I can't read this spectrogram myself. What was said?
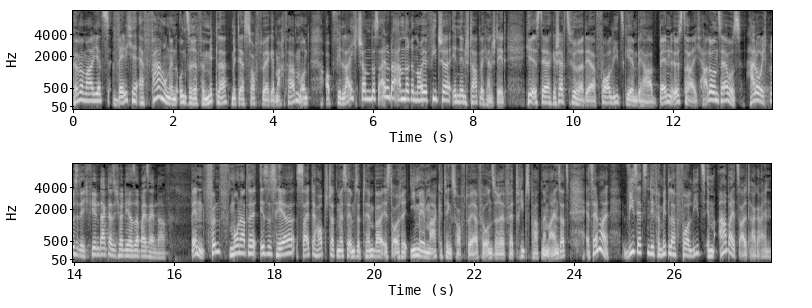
Hören wir mal jetzt, welche Erfahrungen unsere Vermittler mit der Software gemacht haben und ob vielleicht schon das ein oder andere neue Feature Feature in den Startlöchern steht. Hier ist der Geschäftsführer der Four Leads GmbH, Ben Österreich. Hallo und Servus. Hallo, ich grüße dich. Vielen Dank, dass ich heute hier dabei sein darf. Ben, fünf Monate ist es her. Seit der Hauptstadtmesse im September ist eure E-Mail-Marketing-Software für unsere Vertriebspartner im Einsatz. Erzähl mal, wie setzen die Vermittler Four Leads im Arbeitsalltag ein?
